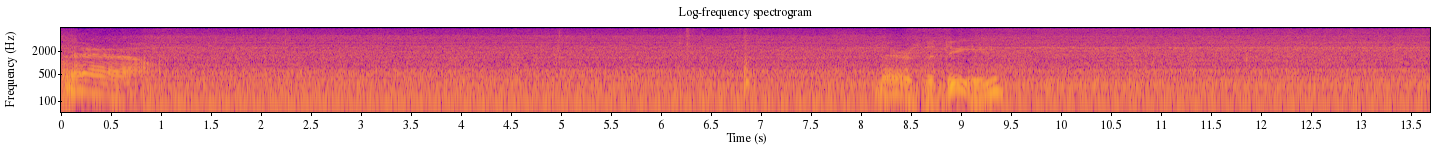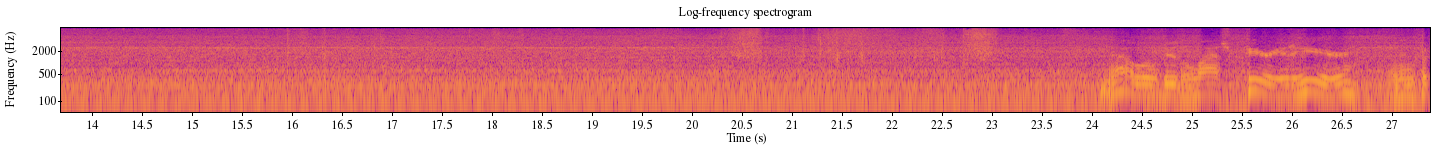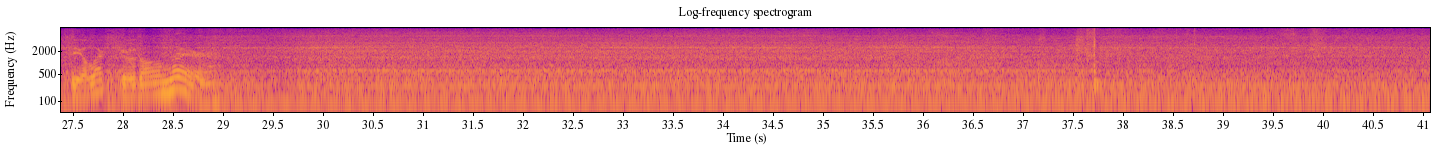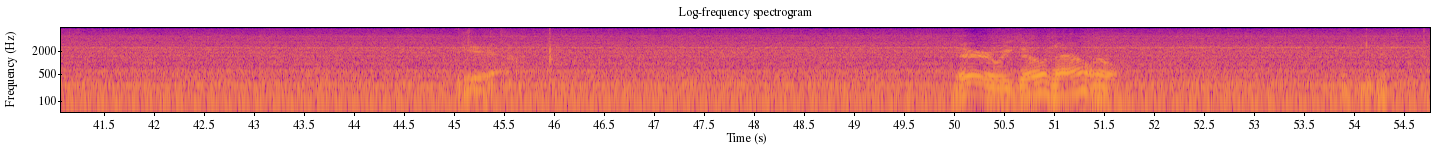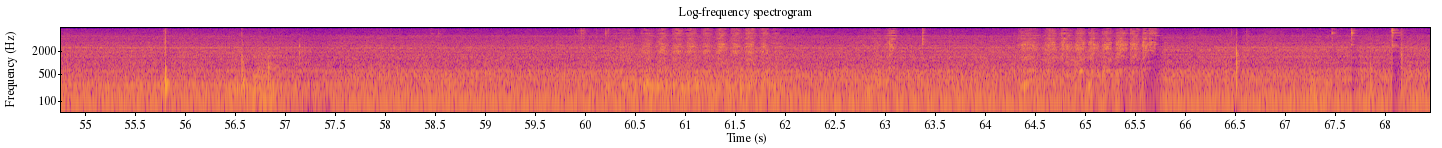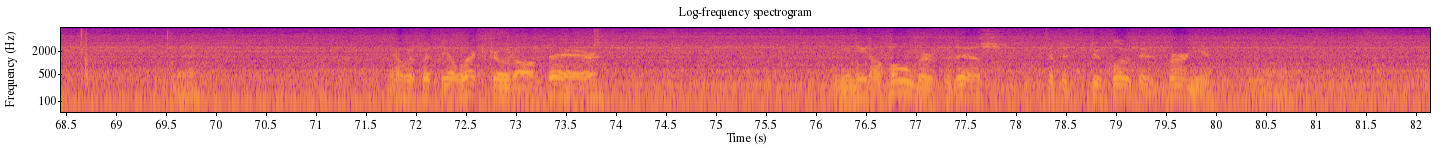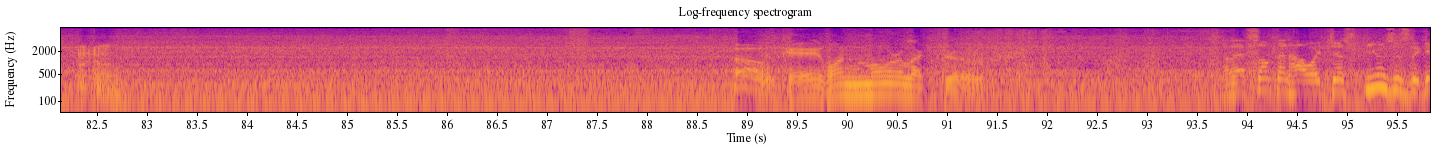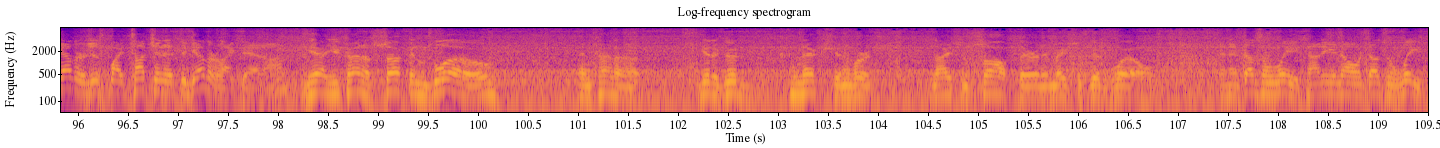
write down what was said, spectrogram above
Now, there's the D. We'll do the last period here and then put the electrode on there. Yeah. There we go. Now we'll Now we put the electrode on there. And you need a holder for this because it's too close it'll burn you. Okay, one more electrode. Now that's something how it just fuses together just by touching it together like that, huh? Yeah, you kind of suck and blow and kind of get a good connection where it's nice and soft there and it makes a good weld. And it doesn't leak. How do you know it doesn't leak?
